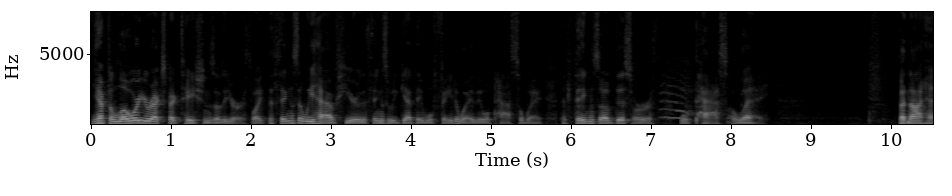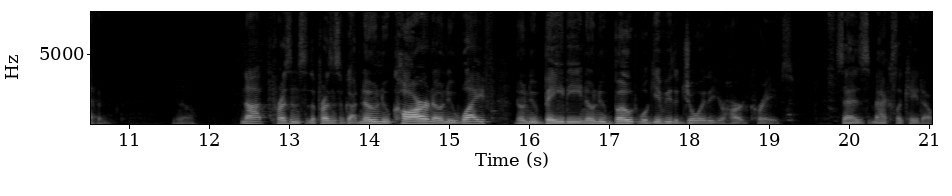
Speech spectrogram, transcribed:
You have to lower your expectations of the earth. Like the things that we have here, the things that we get, they will fade away, they will pass away. The things of this earth will pass away. But not heaven. You know, not presence of the presence of God. No new car, no new wife, no new baby, no new boat will give you the joy that your heart craves, says Max Lucado,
